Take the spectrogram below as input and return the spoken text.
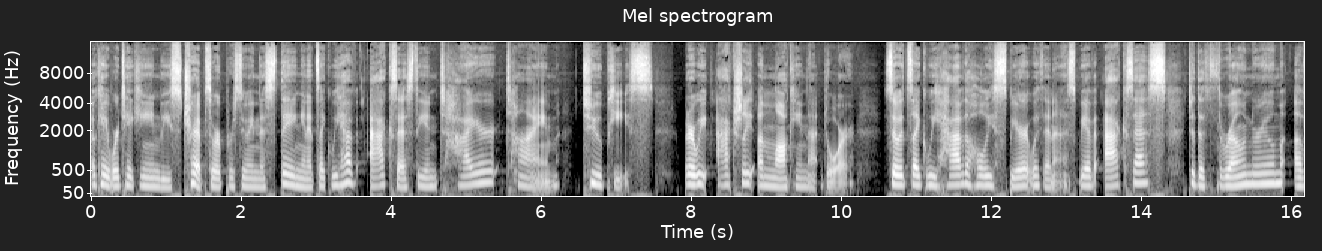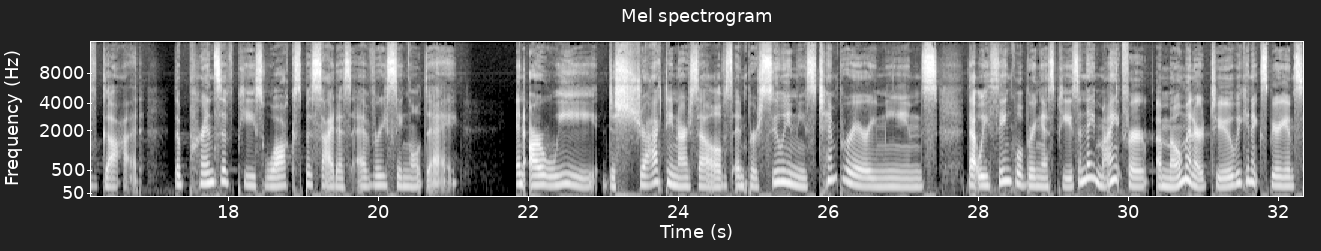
okay, we're taking these trips or pursuing this thing, and it's like we have access the entire time to peace. But are we actually unlocking that door? So it's like we have the Holy Spirit within us. We have access to the throne room of God. The Prince of Peace walks beside us every single day. And are we distracting ourselves and pursuing these temporary means that we think will bring us peace? And they might for a moment or two. We can experience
